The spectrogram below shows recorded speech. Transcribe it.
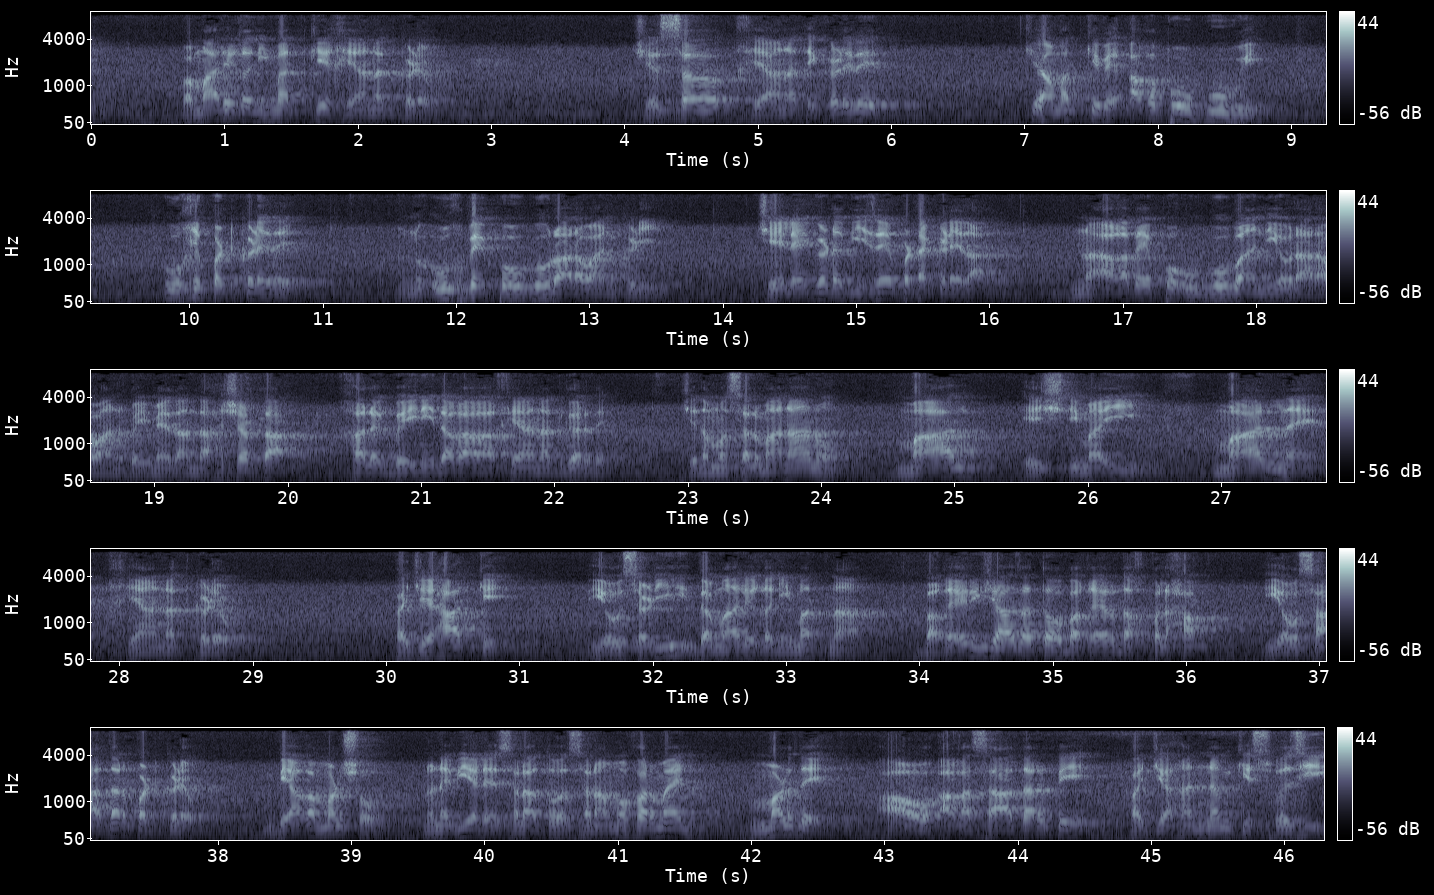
په مال غنیمت کې خیانت کړی وو چې څه خیانت یې کړی دی قیامت کې به هغه پوګوي اوخه پټ کړي دي نو اوخ به پوګو را روان کړي چيله ګډه بيزه پټ کړي دا نو هغه به په اوګو باندې او را روان به میدان د حشر ته خلق به نه دغه خیانتګر دي چې د مسلمانانو مال اجتماعي مال نه خیانت کړو په جهاد کې یو سړی د مال غنیمت نه بغیر اجازه او بغیر د خپل حق یو صادر پټ کړو بیا غمړ شو نو نبی علیہ الصلوۃ والسلام فرمایل مړ دی او هغه صادر په په جهنم کې سوځي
